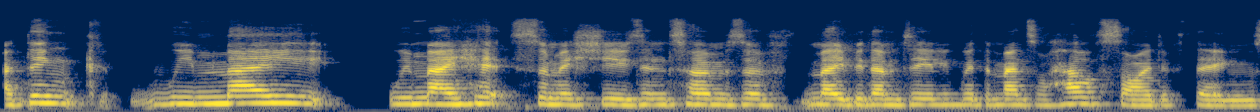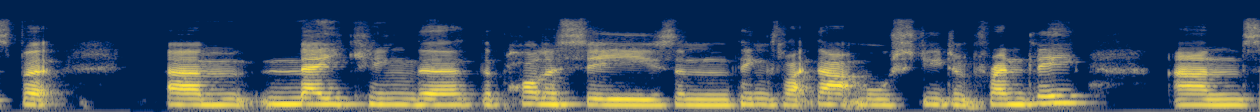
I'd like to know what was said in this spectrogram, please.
i think we may we may hit some issues in terms of maybe them dealing with the mental health side of things but um making the the policies and things like that more student friendly and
